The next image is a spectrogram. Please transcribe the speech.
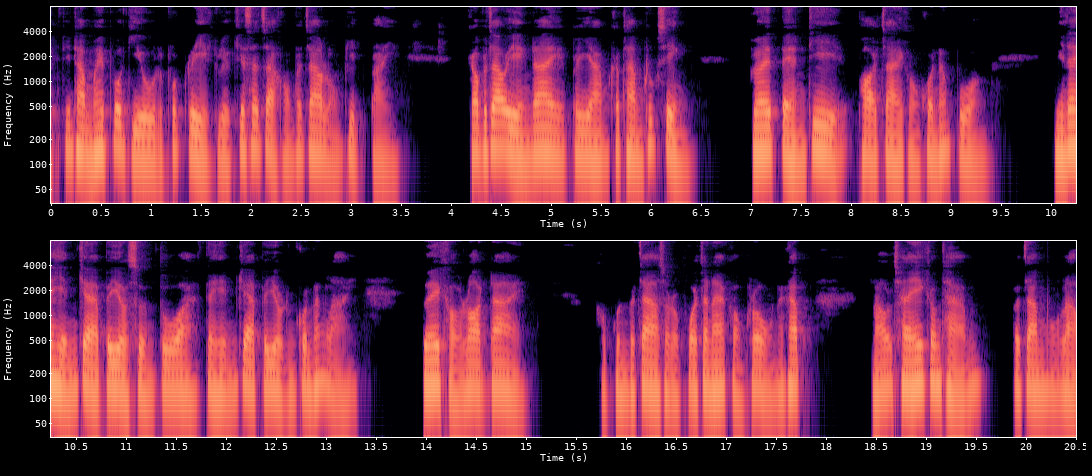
ตุที่ทำให้พวกยิวหรือพวกกรีก หรือคิสจักรของพระเจ้าหลงผิดไปข้าพเจ้าเองได้พยายามกระทำทุกสิ่ง เพื่อให้เป็นที่พอใจของคนทั้งปวงมีได้เห็นแก่ประโยชน์ส่วนตัว แต่เห็นแก่ประโยชน์ของคนทั้งหลาย เพื่อให้เขารอดได้ ขอบคุณพระเจ้าสำหรับพระเจ้าของพระองค์นะครับ เราใช้คำถามประจำของเรา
